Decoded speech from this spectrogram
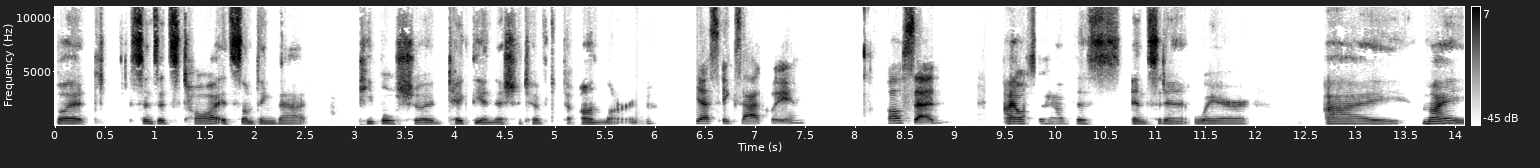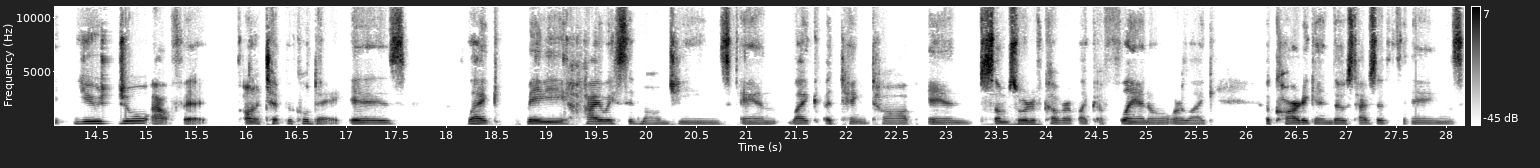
But since it's taught, it's something that people should take the initiative to unlearn. Yes, exactly. Well said. I also have this incident where I my usual outfit on a typical day is like maybe high-waisted mom jeans and like a tank top and some sort of cover up like a flannel or like a cardigan those types of things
